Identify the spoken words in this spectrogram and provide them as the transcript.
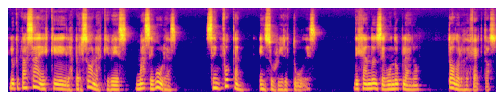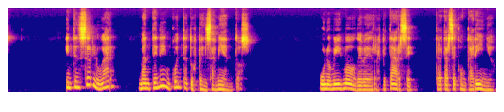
Lo que pasa es que las personas que ves más seguras se enfocan en sus virtudes dejando en segundo plano todos los defectos. En tercer lugar, mantén en cuenta tus pensamientos. Uno mismo debe respetarse, tratarse con cariño,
